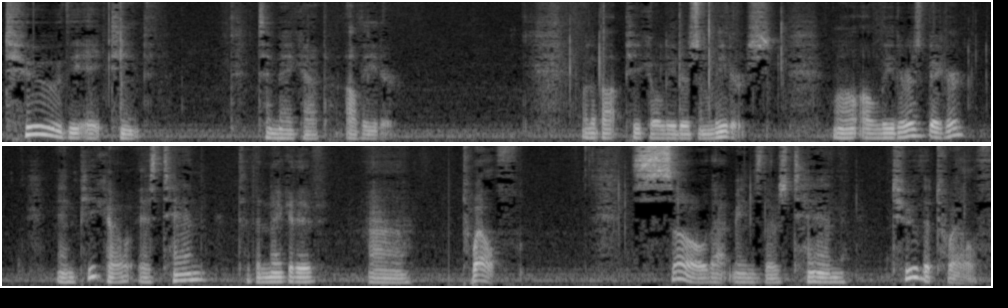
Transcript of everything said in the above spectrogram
to the 18th to make up a liter. What about picoliters and liters? Well, a liter is bigger, and pico is 10 to the negative, uh, 12th. So that means there's 10 to the 12th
